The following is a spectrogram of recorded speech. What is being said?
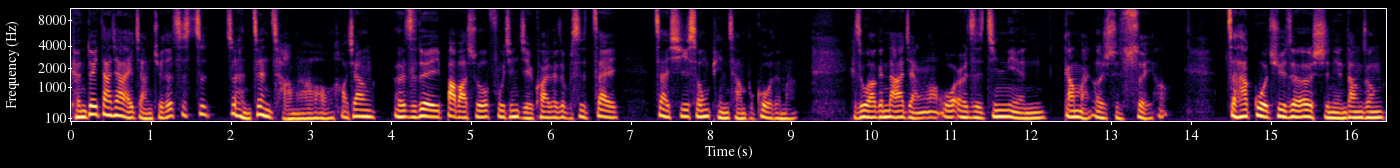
可能对大家来讲，觉得这这这很正常啊，好像儿子对爸爸说“父亲节快乐”，这不是再再稀松平常不过的吗？可是我要跟大家讲啊，我儿子今年刚满二十岁哈，在他过去这二十年当中。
